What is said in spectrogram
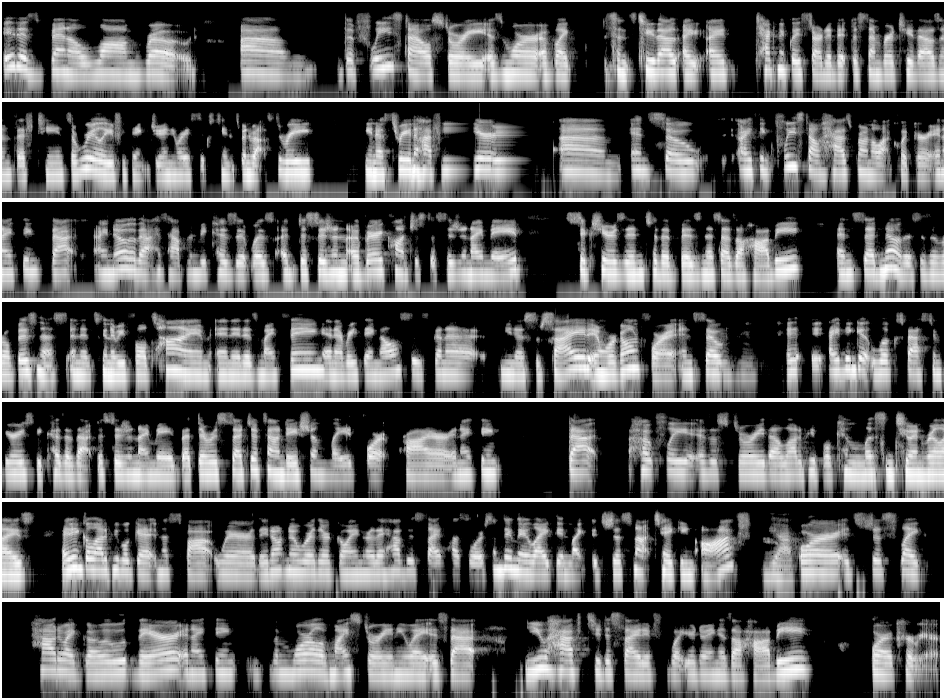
it has been a long road. Um, the Flea style story is more of like since 2000, I, I technically started it December 2015. So really, if you think January 16, it's been about three, you know, three and a half years. Um, and so I think Flea style has grown a lot quicker. And I think that I know that has happened because it was a decision, a very conscious decision I made six years into the business as a hobby and said, no, this is a real business and it's going to be full time and it is my thing and everything else is going to, you know, subside and we're going for it. And so mm-hmm. it, it, I think it looks fast and furious because of that decision I made, but there was such a foundation laid for it prior. And I think that hopefully is a story that a lot of people can listen to and realize I think a lot of people get in a spot where they don't know where they're going or they have this side hustle or something they like and like it's just not taking off. Yeah. Or it's just like, how do I go there? And I think the moral of my story, anyway, is that you have to decide if what you're doing is a hobby or a career.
